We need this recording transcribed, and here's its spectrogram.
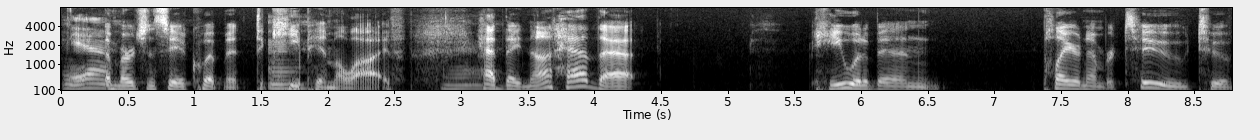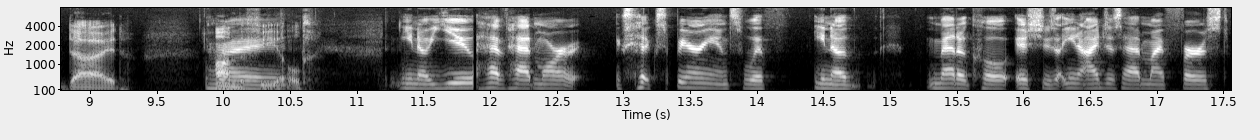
Yeah. emergency equipment to keep him alive. Had they not had that, he would have been player number two to have died on the field. you know, you have had more experience with, you know, medical issues. You know, I just had my first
